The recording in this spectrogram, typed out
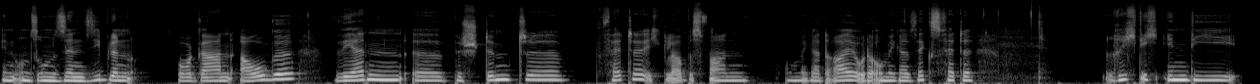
in unserem sensiblen Organ Auge werden äh, bestimmte Fette, ich glaube es waren Omega-3 oder Omega-6-Fette, richtig in die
